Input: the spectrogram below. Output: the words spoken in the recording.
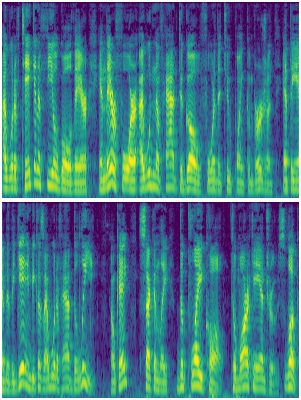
I would have taken a field goal there, and therefore, I wouldn't have had to go for the two point conversion at the end of the game because I would have had the lead. Okay? Secondly, the play call to Mark Andrews. Look,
